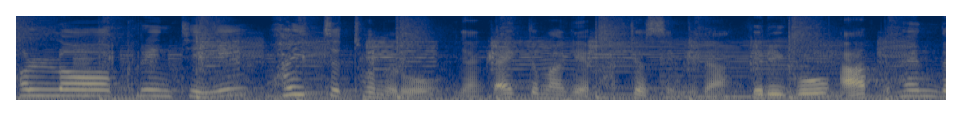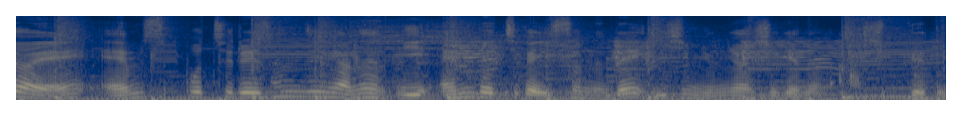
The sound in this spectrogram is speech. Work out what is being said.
컬러 프린팅이 화이트 톤으로 그냥 깔끔하게 바뀌었습니다. 그리고 앞 핸더에 M 스포츠를 상징하는 이 M 배지가 있었는데 26년식에는 아쉽게도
